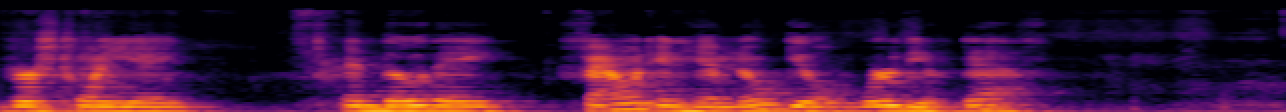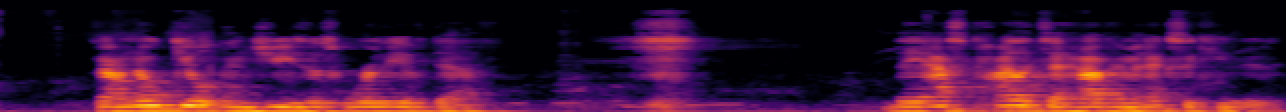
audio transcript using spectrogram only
Verse 28 And though they found in him no guilt worthy of death, found no guilt in Jesus worthy of death, they asked Pilate to have him executed.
